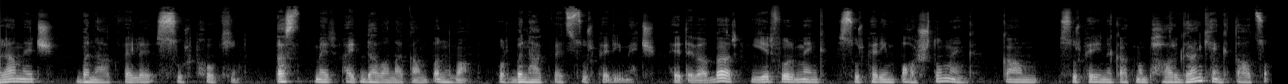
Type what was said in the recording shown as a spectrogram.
նրա մեջ բնակվել է Սուրբ Հոգին։ Ըստ մեր այդ դավանական պնդման որ բնակվեց սուրբերի մեջ։ Հետևաբար, երբ որ մենք սուրբերին պաշտում ենք կամ սուրբերի նկատմամբ հարգանք ենք տածում,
